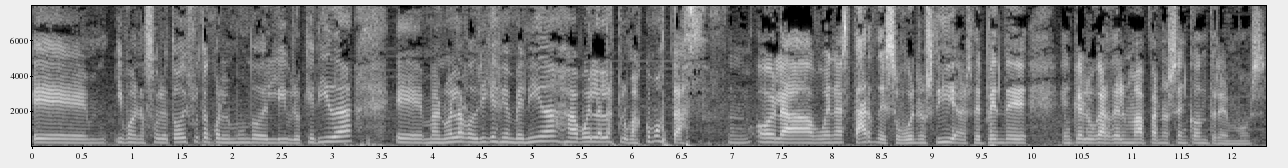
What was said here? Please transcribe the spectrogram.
y bueno, sobre todo disfrutan con el mundo del libro. Querida Manuela Rodríguez, bienvenida a Abuela las Plumas, ¿cómo estás? Mm, hola, buenas tardes o buenos días, depende en qué lugar del mapa nos encontremos.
